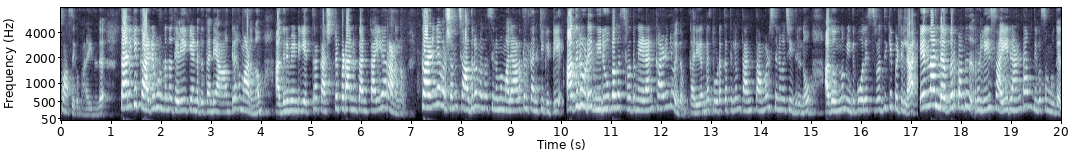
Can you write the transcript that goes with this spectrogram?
സ്വാസിക പറയുന്നത്. തനിക്ക് കഴിവുണ്ടെന്ന് തെളിയിക്കേണ്ടത് തന്റെ ആഗ്രഹമാണെന്നും അതിനുവേണ്ടി എത്ര കഷ്ടപ്പെടാനും താൻ തയ്യാറാണെന്നും കഴിഞ്ഞ വർഷം ചതുരം എന്ന സിനിമ മലയാളത്തിൽ തനിക്ക് കിട്ടി. അതിലൂടെ നിരൂപക ശ്രദ്ധ നേടാൻ കഴിഞ്ഞുവെന്നും കരിയറിന്റെ തുടക്കത്തിലും താൻ തമിഴ് സിനിമ ചെയ്തിരുന്നു. അതൊന്നും ഇതുപോലെ ശ്രദ്ധിക്കപ്പെട്ടില്ല. എന്നാൽ ലബ്ബർ പന്ത് റിലീസായി രണ്ടാം ദിവസം മുതൽ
